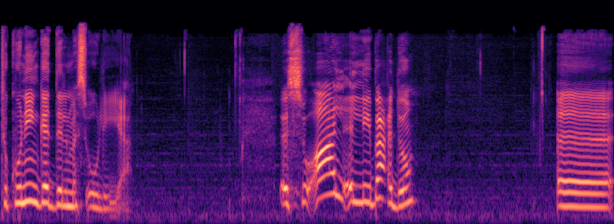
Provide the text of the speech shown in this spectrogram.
تكونين قد المسؤولية. السؤال اللي بعده آه،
